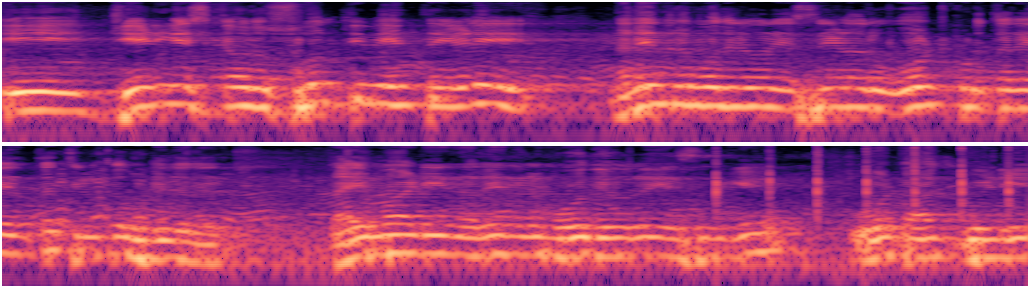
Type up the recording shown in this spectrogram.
ಈ ಜೆ ಡಿ ಎಸ್ನವರು ಸೋತಿವೆ ಅಂತ ಹೇಳಿ ನರೇಂದ್ರ ಮೋದಿಯವರ ಹೆಸರು ಹೇಳಿದ್ರು ಓಟ್ ಕೊಡ್ತಾರೆ ಅಂತ ತಿಳ್ಕೊಬಿಟ್ಟಿದ್ದಾರೆ ದಯಮಾಡಿ ನರೇಂದ್ರ ಮೋದಿಯವರ ಹೆಸರಿಗೆ ಓಟ್ ಹಾಕ್ಬೇಡಿ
